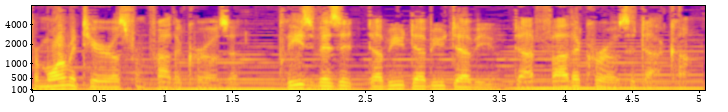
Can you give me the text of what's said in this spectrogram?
For more materials from Father Carrozza, please visit www.fathercarozza.com.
